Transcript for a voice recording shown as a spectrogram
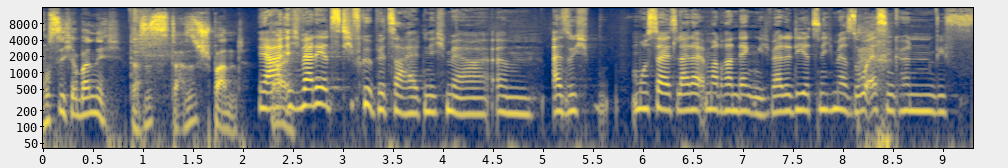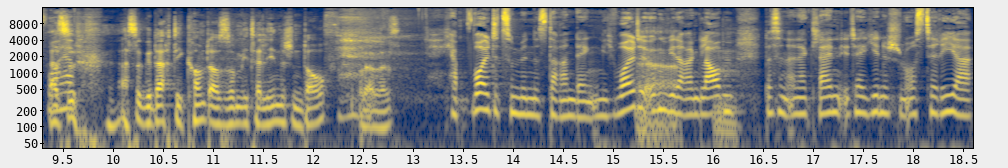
wusste ich aber nicht. Das ist, das ist spannend. Ja, Geil. ich werde jetzt Tiefkühlpizza halt nicht mehr. Ähm, also ich muss da jetzt leider immer dran denken. Ich werde die jetzt nicht mehr so essen können wie vorher. Hast du, hast du gedacht, die kommt aus so einem italienischen Dorf oder was? Ich hab, wollte zumindest daran denken. Ich wollte ja. irgendwie daran glauben, hm. dass in einer kleinen italienischen Osteria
